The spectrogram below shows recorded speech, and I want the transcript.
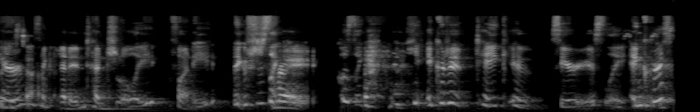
Harry was like unintentionally funny. Like, it was just like right. I was like, I, couldn't take him seriously. And Chris,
